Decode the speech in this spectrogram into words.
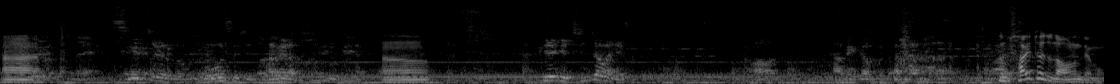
아, 스위스에서 보호스시 다메라 어. 그 얘기 진짜 많이 했었거든요. 아 다메가 보다. 그럼 사이트에도 나오는데 뭐.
